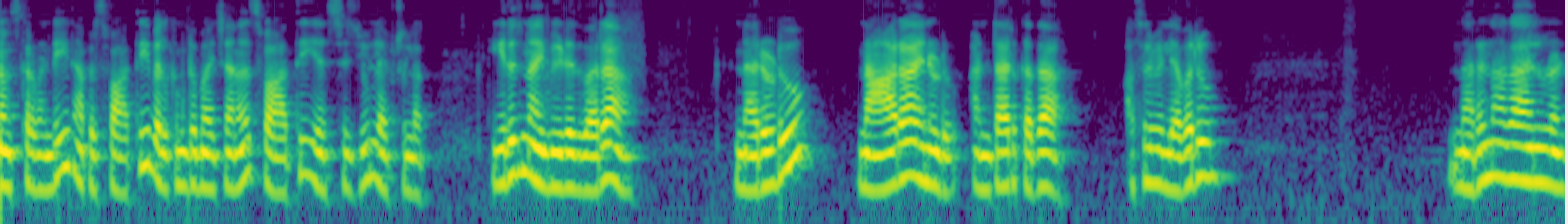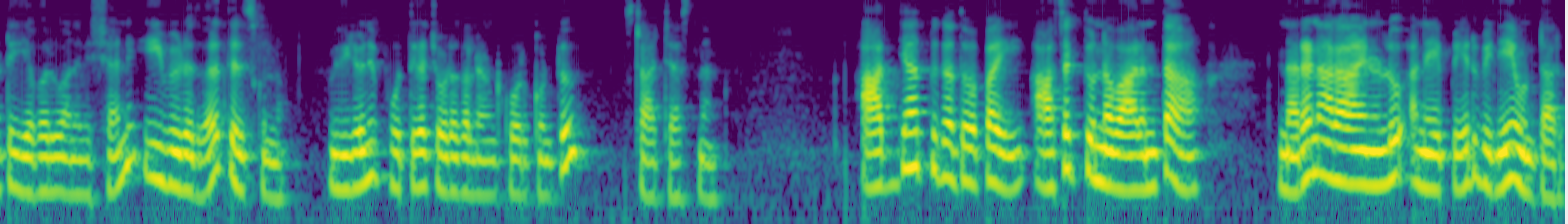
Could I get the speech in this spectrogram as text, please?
నమస్కారం అండి. నా పేరు Swathi. Welcome to my channel Swathi SSU life style ఈరోజు నా ఈ వీడియో ద్వారా నరుడు నారాయణుడు అంటారు కదా అసలు వీళ్ళెవరు? నరనారాయణులు అంటే ఎవరు అనే విషయాన్ని ఈ వీడియో ద్వారా తెలుసుకున్నాం వీడియోని పూర్తిగా చూడగలను కోరుకుంటూ స్టార్ట్ చేస్తున్నాను. ఆధ్యాత్మికతపై ఆసక్తి ఉన్న వారంతా నరనారాయణులు అనే పేరు వినే ఉంటారు.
